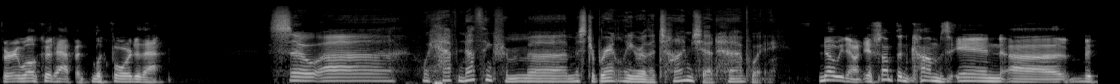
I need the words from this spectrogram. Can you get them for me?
Very well could happen. Look forward to that. So uh, we have nothing from uh, Mr. Brantley or the Times yet, have we? No, we don't. If something comes in uh, be-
